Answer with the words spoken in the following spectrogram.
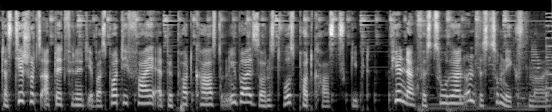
Das Tierschutz-Update findet ihr bei Spotify, Apple Podcast und überall sonst, wo es Podcasts gibt. Vielen Dank fürs Zuhören und bis zum nächsten Mal.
